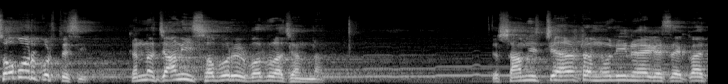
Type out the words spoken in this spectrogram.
সবর করতেছি। কেননা জানি সবরের বদলা জান্নাত। তো স্বামীর চেহারাটা মলিন হয়ে গেছে। কয়,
